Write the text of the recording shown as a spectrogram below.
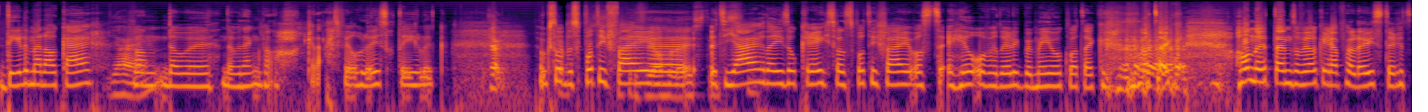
delen met elkaar. Ja. Van, dat, we, dat we denken van, ach, ik heb echt veel geluisterd eigenlijk. Heb, Ook zo de Spotify, eh, het jaar dat je zo krijgt van Spotify, was het heel overduidelijk bij mij ook wat ik, wat ik honderd en zoveel keer heb geluisterd.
